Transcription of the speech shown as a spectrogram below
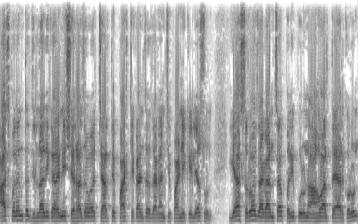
आजपर्यंत जिल्हाधिकाऱ्यांनी शहराजवळ चार ते पाच ठिकाणच्या जागांची पाहणी केली असून या सर्व जागांचा परिपूर्ण अहवाल तयार करून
